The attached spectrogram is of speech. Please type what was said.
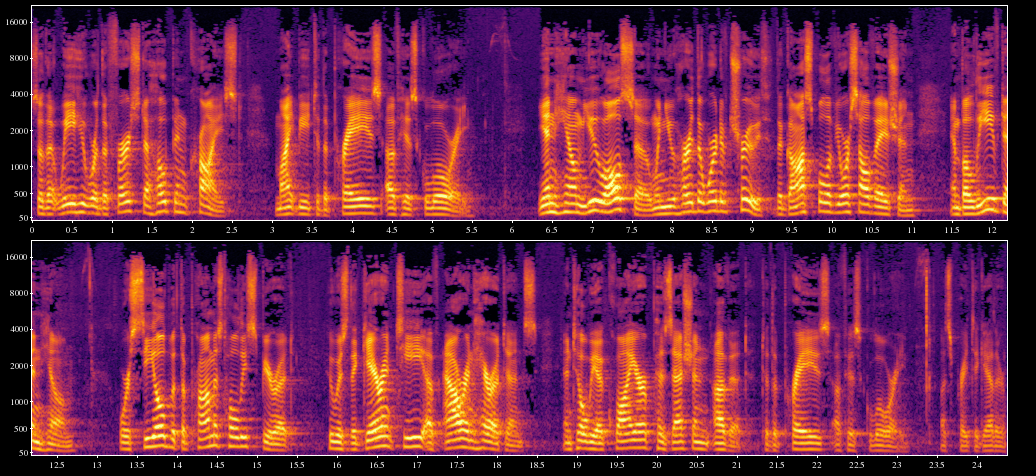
so that we who were the first to hope in Christ might be to the praise of his glory. In him you also, when you heard the word of truth, the gospel of your salvation, and believed in him, were sealed with the promised Holy Spirit, who is the guarantee of our inheritance until we acquire possession of it to the praise of his glory. Let's pray together.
